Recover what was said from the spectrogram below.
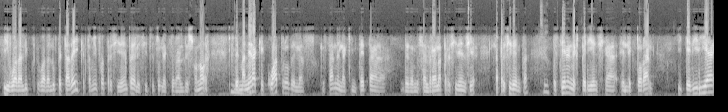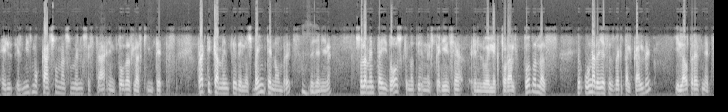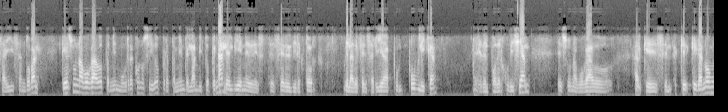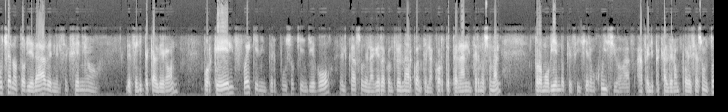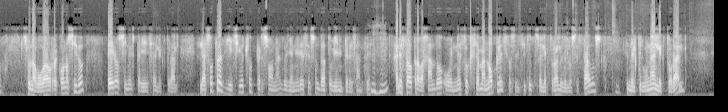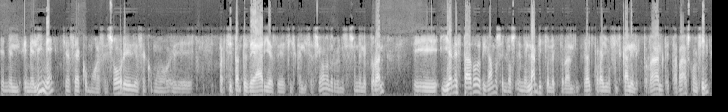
y Guadalupe, Guadalupe Tadei, que también fue presidenta del Instituto Electoral de Sonora. De manera que cuatro de las que están en la quinteta de donde saldrá la presidencia, la presidenta, pues tienen experiencia electoral y te diría el, el, mismo caso más o menos está en todas las quintetas. Prácticamente de los 20 nombres de Yanira, solamente hay dos que no tienen experiencia en lo electoral. Todas las, una de ellas es Berta Alcalde y la otra es Netzaí Sandoval, que es un abogado también muy reconocido, pero también del ámbito penal. Él viene de, de ser el director de la Defensoría Pública eh, del Poder Judicial. Es un abogado al que, se, que, ganó mucha notoriedad en el sexenio de Felipe Calderón, porque él fue quien interpuso, quien llevó el caso de la guerra contra el narco ante la Corte Penal Internacional, promoviendo que se hiciera un juicio a, a Felipe Calderón por ese asunto. Es un abogado reconocido pero sin experiencia electoral. Las otras 18 personas, de ese es un dato bien interesante, han estado trabajando o en esto que se llama NOPLES, los institutos electorales de los estados, en el Tribunal Electoral, en el, en el INE, ya sea como asesores, ya sea como eh, participantes de áreas de fiscalización, de organización electoral, eh, y han estado, digamos, en, los, en el ámbito electoral. Hay por ahí un fiscal electoral de Tabasco, en fin,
